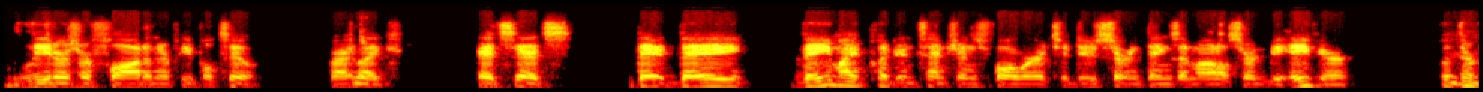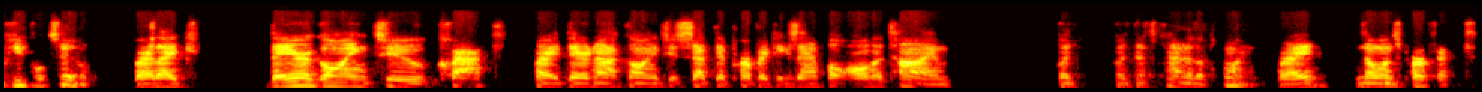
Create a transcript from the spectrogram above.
leaders are flawed and they're people too right like it's it's they they they might put intentions forward to do certain things and model certain behavior, but mm-hmm. they're people too, right? Like they are going to crack, right? They're not going to set the perfect example all the time, but but that's kind of the point, right? No one's perfect,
